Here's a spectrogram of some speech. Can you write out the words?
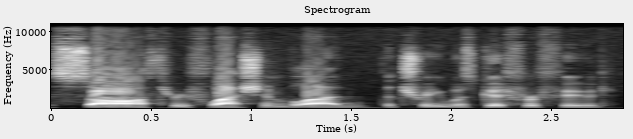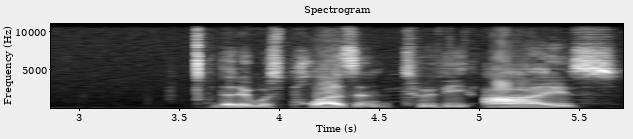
saw through flesh and blood the tree was good for food, that it was pleasant to the eyes,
